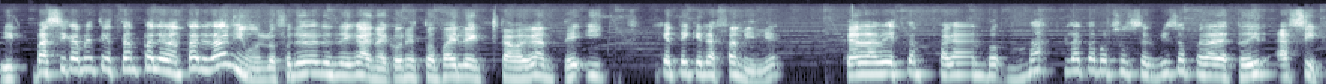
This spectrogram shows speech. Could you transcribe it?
y básicamente están para levantar el ánimo en los funerales de Ghana con estos bailes extravagantes y fíjate que la familia cada vez están pagando más plata por sus servicios para despedir así.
